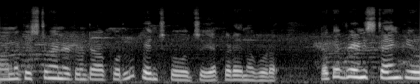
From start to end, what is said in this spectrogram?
మనకి ఇష్టమైనటువంటి ఆకుకూరలు పెంచుకోవచ్చు ఎక్కడైనా కూడా. Okay friends thank you.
